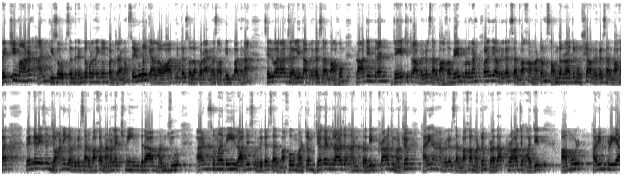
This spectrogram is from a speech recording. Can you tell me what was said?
வெற்றிமாறன் அண்ட் கிஷோர். ஸோ இந்த ரெண்டு குழந்தைகளும் பண்ணுறாங்க ஸோ இவங்களுக்கு எல்லா வாழ்த்துக்கள் சொல்ல போகிறாங்க அப்படின்னு பார்த்தீங்கன்னா செல்வராஜ் லலிதா அவர்கள் சார்பாகவும் ராஜேந்திரன் ஜெயசித்ரா அவர்கள் சார்பாக வேல்முருகன் குழந்தை அவர்கள் சார்பாக மற்றும் சவுந்தரராஜன் உஷா அவர்கள் சார்பாக வெங்கடேசன் ஜானகி அவர்கள் சார்பாக தனலட்சுமி இந்திரா மஞ்சு அண்ட் சுமதி ராஜேஷ் அவர்கள் சார்பாக மற்றும் ஜெகன்ராஜ் அண்ட் பிரதீப் ராஜ் மற்றும் ஹரிஹரன் அவர்கள் சார்பாக மற்றும் பிரதாப் ராஜ் அஜித் அமுல் பிரியா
